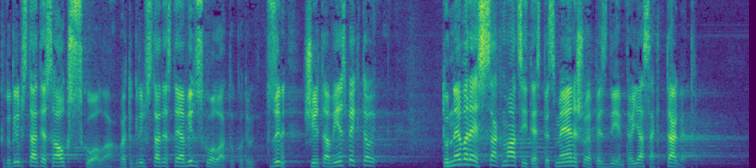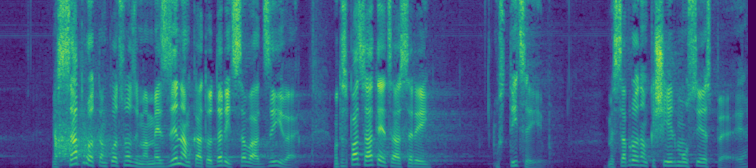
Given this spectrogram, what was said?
ka tu gribi stāties augstskolā, vai tu gribi stāties tajā vidusskolā. Tu, tu, tu zini, šī ir tā iespēja, ka tev, tu nevarēsi sākt mācīties pēc mēneša vai pēc diviem. Tev jāsāk tagad. Mēs saprotam, ko tas nozīmē. Mēs zinām, kā to darīt savā dzīvē. Un tas pats attiecās arī uz ticību. Mēs saprotam, ka šī ir mūsu iespēja.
